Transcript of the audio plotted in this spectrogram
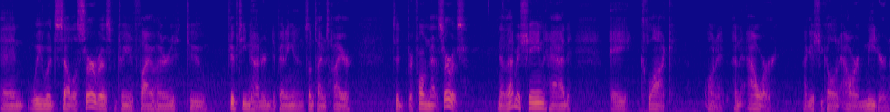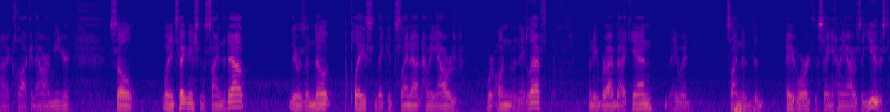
and we would sell a service between 500 to 1500 depending and sometimes higher to perform that service. Now that machine had a clock on it, an hour. I guess you call it an hour meter, not a clock, an hour meter. So when a technician signed it out, there was a note, a place they could sign out how many hours were on when they left. When they brought it back in, they would sign the, the paperwork to saying how many hours they used,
